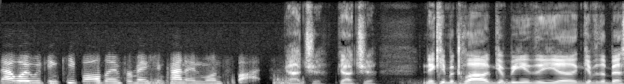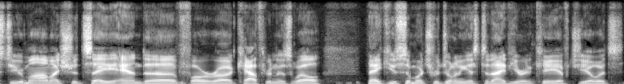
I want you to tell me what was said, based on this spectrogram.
that way we can keep all the information kind of in one spot. Gotcha, gotcha. Nikki McLeod, give me the uh, give the best to your mom, I should say, and uh, for uh, Catherine as well. Thank you so much for joining us tonight here in KFGO. It's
